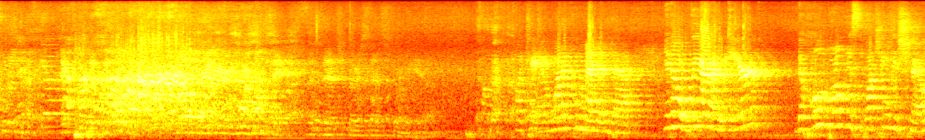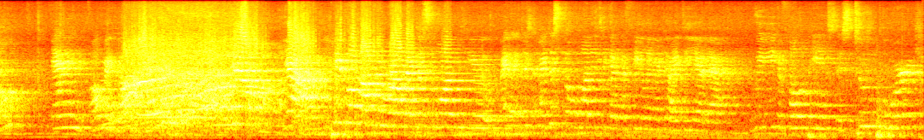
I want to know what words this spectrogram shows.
couldn't. I couldn't. oh, your your house is. That, that's very sad story. Yeah. Okay, I want to commend that. You know, we are here. The whole world is watching this show, and oh my God, you know, yeah, people all around. I just want you. I I just, I just don't want you to get the feeling or the idea that we, the Philippines, is too poor to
